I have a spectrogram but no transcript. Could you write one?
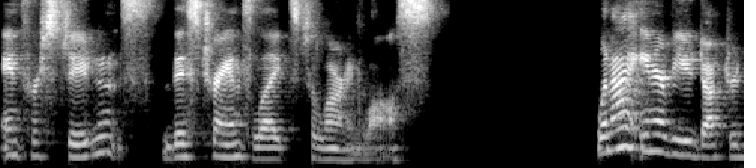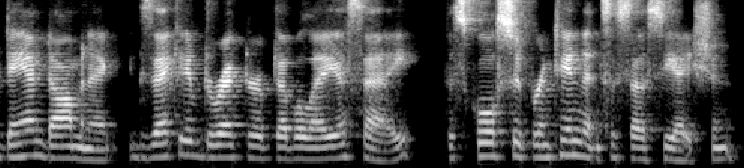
And for students, this translates to learning loss. When I interviewed Dr. Dan Domenech, Executive Director of AASA, the School Superintendents Association,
